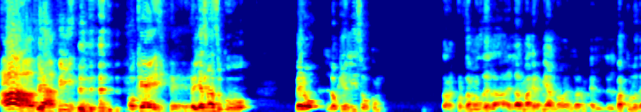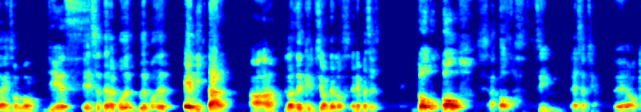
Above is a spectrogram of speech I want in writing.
Ah, o sea, fin. ok. Ella es una sucubo. Pero lo que él hizo, como- recordamos del arma gremial, ¿no? El, arma- el, el báculo de Ainsolgón. Yes. Ese te da el poder de poder editar Ah, la descripción de los NPCs. todo, todos. A todos, sin excepción. Eh, ok.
